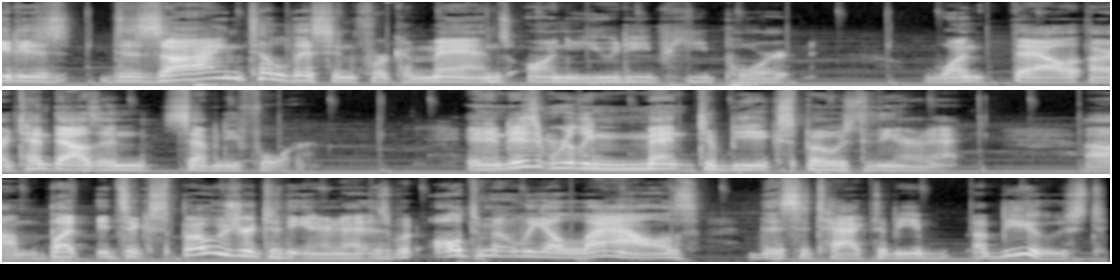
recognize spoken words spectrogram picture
It is designed to listen for commands on UDP port 1000, or 10074. And it isn't really meant to be exposed to the internet. Um, but its exposure to the internet is what ultimately allows this attack to be abused.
